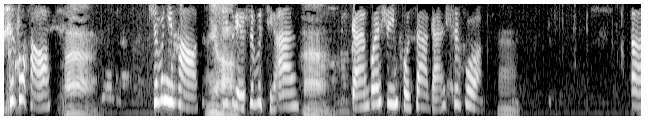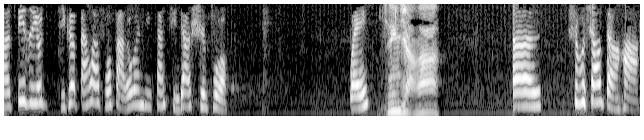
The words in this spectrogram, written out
师傅好，啊师傅你好，你好弟子给师傅请安，啊感恩观世音菩萨，感恩师傅。嗯，呃，弟子有几个白话佛法的问题想请教师傅。喂，请讲啊。呃，师傅稍等哈。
